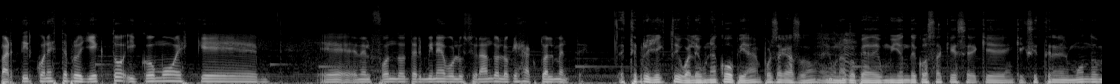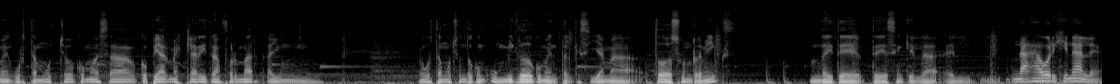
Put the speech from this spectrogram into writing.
partir con este proyecto y cómo es que eh, en el fondo termina evolucionando lo que es actualmente? Este proyecto igual es una copia, por si acaso, es una copia de un millón de cosas que, se, que, que, existen en el mundo. Me gusta mucho cómo esa copiar, mezclar y transformar. Hay un... Me gusta mucho un, un micro documental que se llama Todo es un remix, donde ahí te, dicen que la, el... Nada original, eh,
